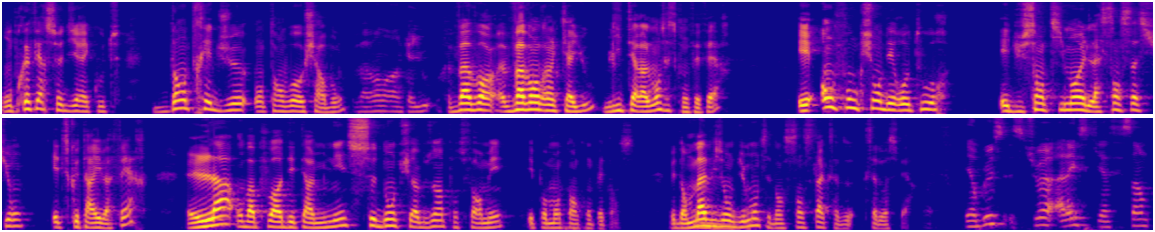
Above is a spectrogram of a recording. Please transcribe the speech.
on préfère se dire, écoute, d'entrée de jeu, on t'envoie au charbon, Va vendre un caillou. va, voir, va vendre un caillou, littéralement, c'est ce qu'on fait faire. Et en fonction des retours et du sentiment et de la sensation et de ce que tu arrives à faire, là, on va pouvoir déterminer ce dont tu as besoin pour te former et pour monter en compétences. Mais dans ma vision du monde, c'est dans ce sens-là que ça, doit- que ça doit se faire. Et en plus, si tu vois, Alex, ce qui est assez simple,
